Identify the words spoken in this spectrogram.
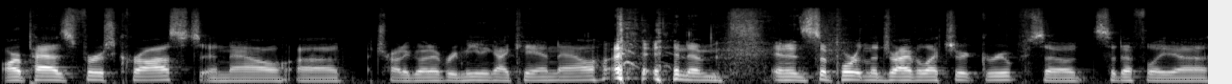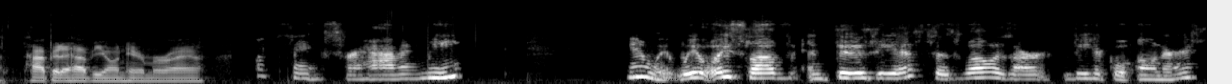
our paths first crossed, and now uh, I try to go to every meeting I can now, and I'm and supporting the Drive Electric group. So so definitely uh, happy to have you on here, Mariah. Well, thanks for having me. Yeah, we, we always love enthusiasts as well as our vehicle owners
